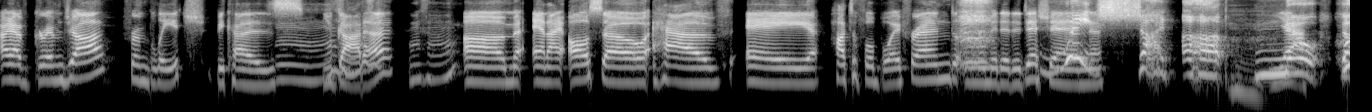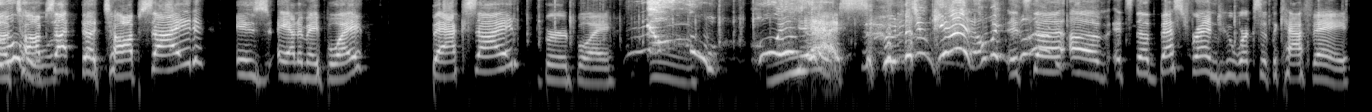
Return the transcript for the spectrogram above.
I have Grimmjow from Bleach because you Mhm. gotta. Mm-hmm. Um, and I also have a Hatoful Boyfriend limited edition. Wait, shut up. Yeah. No. the Who? top side, the top side is Anime Boy. Backside, Bird Boy. No. Who is Yes. it? Who did you get? Oh my It's god. the um it's the best friend who works at the cafe.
